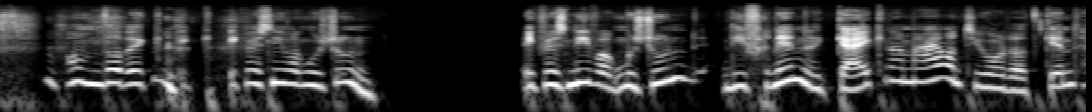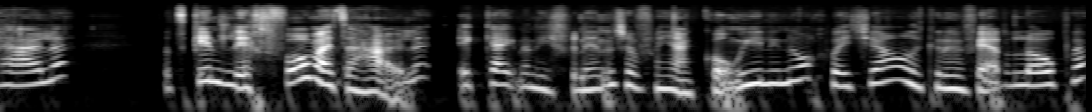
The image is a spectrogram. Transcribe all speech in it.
Omdat ik, ik... Ik wist niet wat ik moest doen. Ik wist niet wat ik moest doen. Die vriendinnen kijken naar mij, want die hoorden dat kind huilen. Dat kind ligt voor mij te huilen. Ik kijk naar die vriendinnen zo van, ja, komen jullie nog? Weet je wel, dan kunnen we verder lopen.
